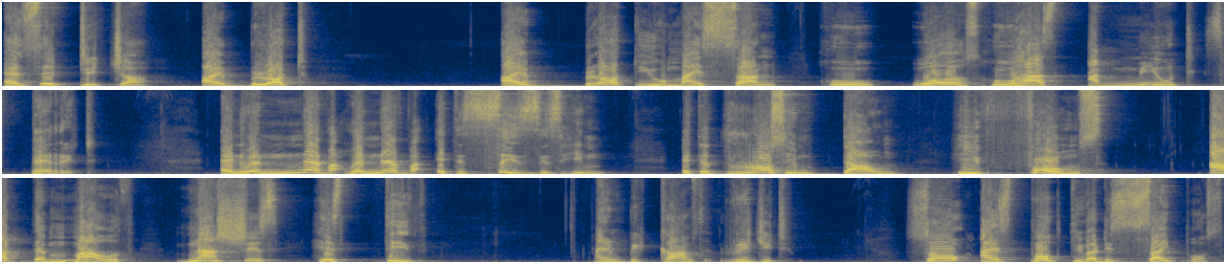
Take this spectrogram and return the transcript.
and said, Teacher, I brought I brought you my son who was who has a mute spirit. And whenever, whenever it seizes him, it throws him down, he foams at the mouth, gnashes his teeth, and becomes rigid. So I spoke to your disciples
